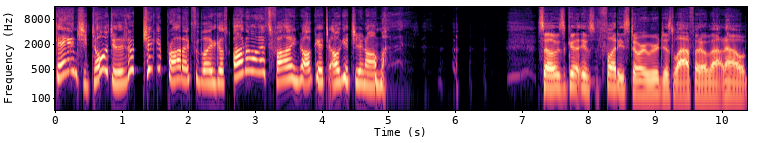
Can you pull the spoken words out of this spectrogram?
Dan, she told you there's no chicken products. And the lady goes, Oh no, that's fine. I'll get you, I'll get you an omelet. So it was good. It was a funny story. We were just laughing about how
